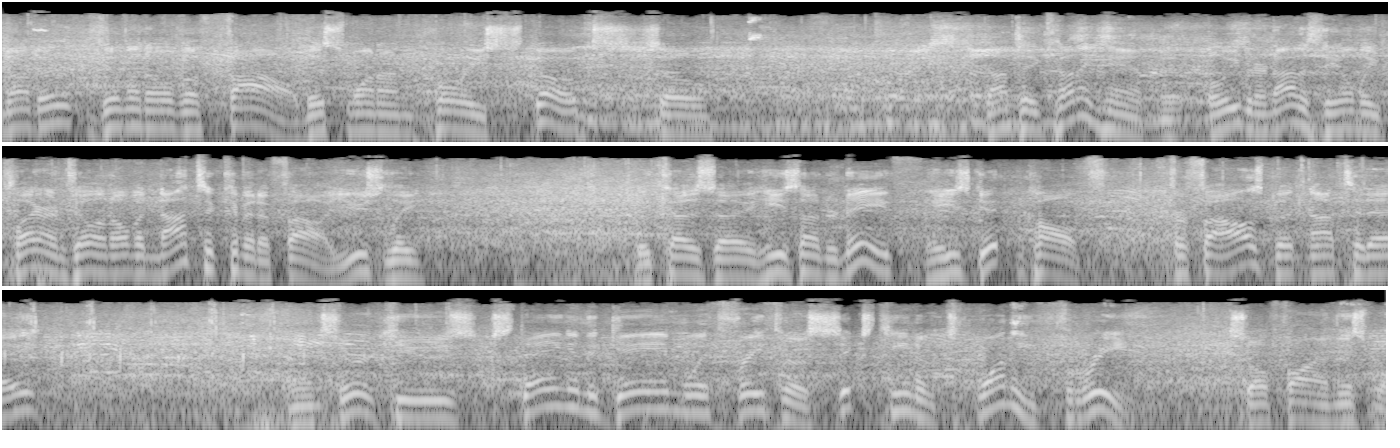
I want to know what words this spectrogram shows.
another Villanova foul. This one on Corey Stokes. So Dante Cunningham, believe it or not, is the only player in Villanova not to commit a foul. Usually because uh, he's underneath, he's getting called for fouls, but not today. And Syracuse staying in the game with free throws, 16 of 23 so far in this one.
